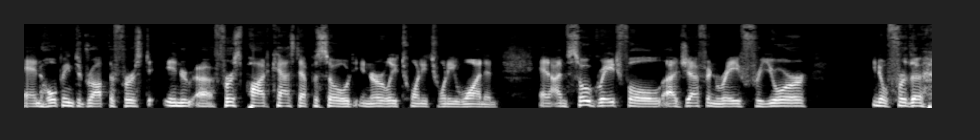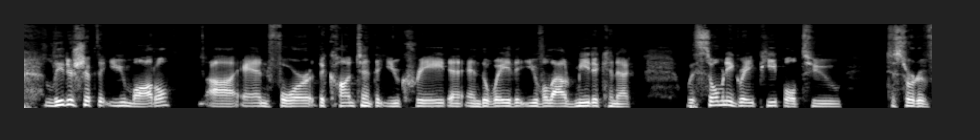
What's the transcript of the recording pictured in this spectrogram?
and hoping to drop the first uh, first podcast episode in early 2021. And and I'm so grateful, uh, Jeff and Rae, for your you know for the leadership that you model uh, and for the content that you create and, and, the way that you've allowed me to connect with so many great people to to sort of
